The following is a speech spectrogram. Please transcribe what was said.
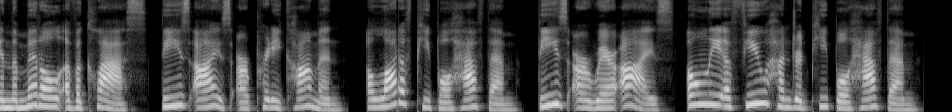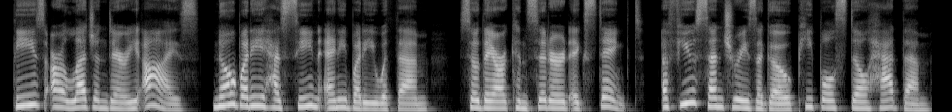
in the middle of a class. These eyes are pretty common. A lot of people have them. These are rare eyes. Only a few hundred people have them. These are legendary eyes. Nobody has seen anybody with them, so they are considered extinct. A few centuries ago, people still had them.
